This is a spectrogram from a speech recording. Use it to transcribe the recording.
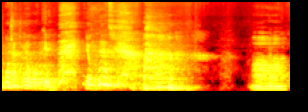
most, jó, oké. Okay. Jó. a...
